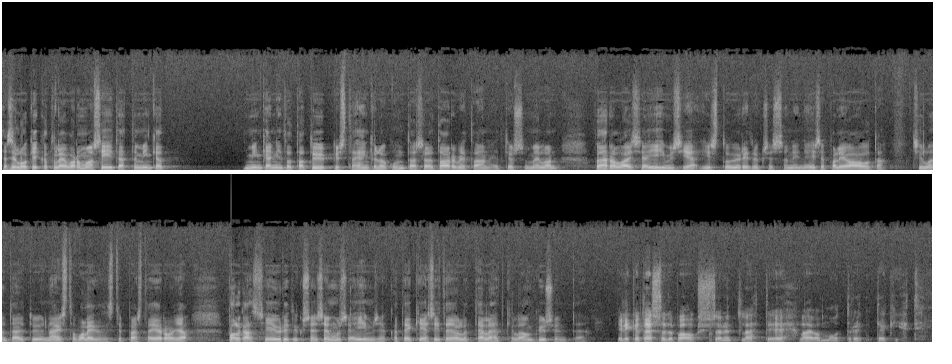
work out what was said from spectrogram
Ja se logiikka tulee varmaan siitä, että minkä minkä niin tota, tyyppistä henkilökuntaa siellä tarvitaan. Että jos meillä on vääränlaisia ihmisiä istuu yrityksessä, niin ei se paljon auta. Silloin täytyy näistä valitettavasti päästä eroon ja palkata siihen yritykseen sellaisia ihmisiä, jotka tekee sitä, jolle tällä hetkellä on kysyntää. Eli tässä tapauksessa nyt lähtee laivanmoottorit tekijät.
